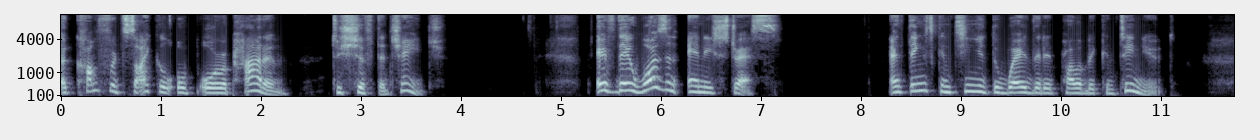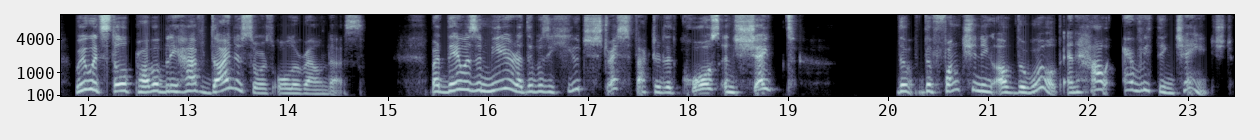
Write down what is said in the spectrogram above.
a comfort cycle or, or a pattern to shift and change. If there wasn't any stress and things continued the way that it probably continued, we would still probably have dinosaurs all around us. But there was a mirror, that there was a huge stress factor that caused and shaped the, the functioning of the world and how everything changed.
